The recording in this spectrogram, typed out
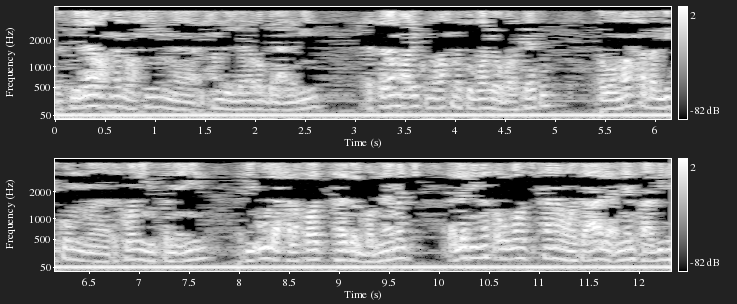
بسم الله الرحمن الرحيم الحمد لله رب العالمين. السلام عليكم ورحمة الله وبركاته. ومرحبا بكم إخواني المستمعين في أولى حلقات هذا البرنامج الذي نسأل الله سبحانه وتعالى أن ينفع به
